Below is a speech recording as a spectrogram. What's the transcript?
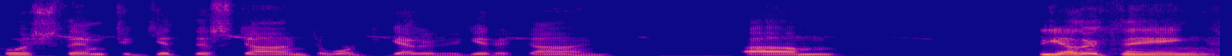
push them to get this done to work together to get it done um, the other thing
